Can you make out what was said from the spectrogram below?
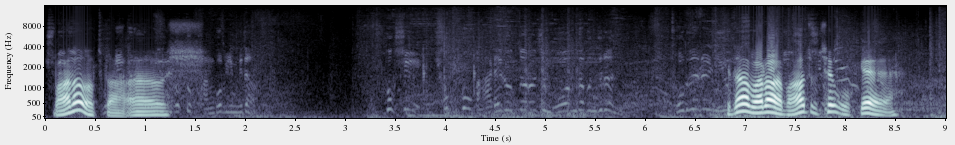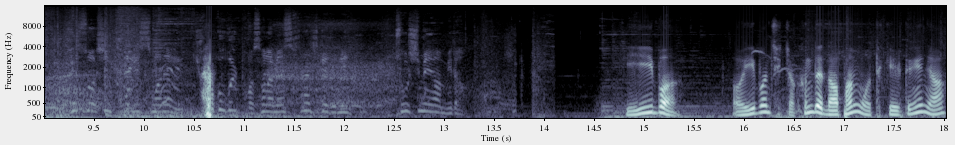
주변에 없다. 조리를 아우, 하는 씨. 기다려봐라 만화 좀 채우고 올게. 회수하신 탈리스만은 협곡을 벗어나면 사라지게 되니 조심해야 합니다. 2번. 어 2번 찍자. 근데 나 방금 어떻게 1등 했냐?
